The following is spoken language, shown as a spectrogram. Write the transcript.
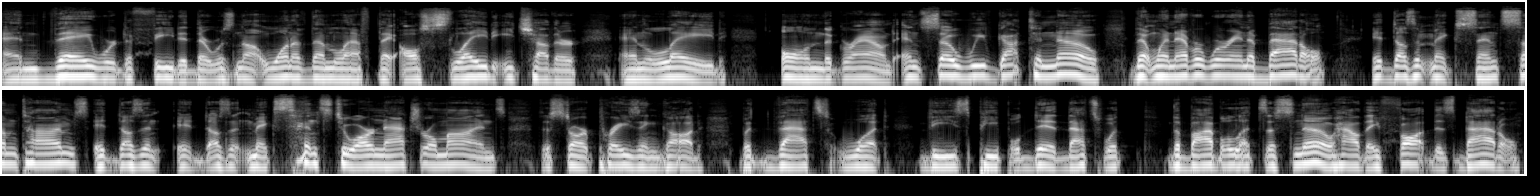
and they were defeated. There was not one of them left. They all slayed each other and laid on the ground. And so we've got to know that whenever we're in a battle, it doesn't make sense sometimes. It doesn't it doesn't make sense to our natural minds to start praising God, but that's what these people did. That's what the Bible lets us know how they fought this battle.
